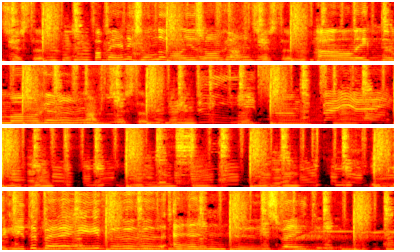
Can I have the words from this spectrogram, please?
zuster. Wat ben ik zonder al je zorgen? Nacht, zuster. Haal ik de morgen? Nacht, zuster. Ik lig hier te beven en te zweten.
